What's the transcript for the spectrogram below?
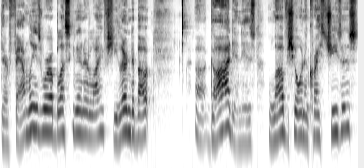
Their families were a blessing in her life. She learned about uh, God and His love shown in Christ Jesus,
